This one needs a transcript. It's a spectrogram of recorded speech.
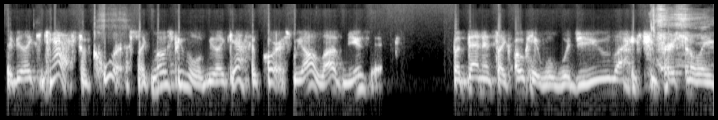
They'd be like yes of course. Like most people would be like yes of course. We all love music. But then it's like, okay, well, would you like to personally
